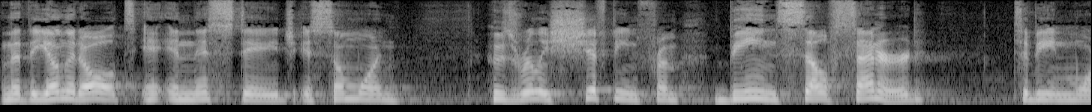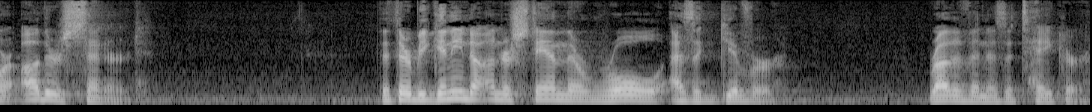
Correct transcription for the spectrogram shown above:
And that the young adult in this stage is someone who's really shifting from being self centered to being more other centered. That they're beginning to understand their role as a giver rather than as a taker.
